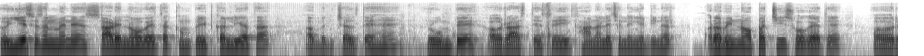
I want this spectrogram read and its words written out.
तो ये सेशन मैंने साढ़े नौ बजे तक कंप्लीट कर लिया था। अब चलते हैं रूम पे, और रास्ते से ही खाना ले चलेंगे डिनर और अभी नौ पच्चीस हो गए थे और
